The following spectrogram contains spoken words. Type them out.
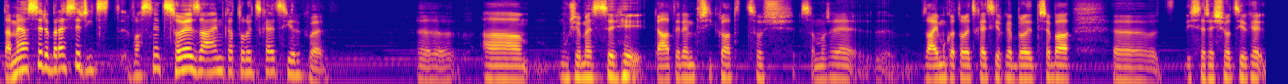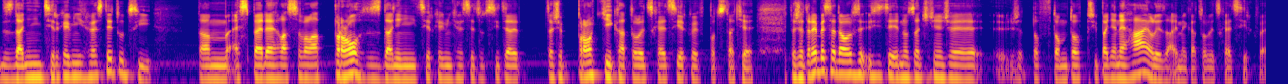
Tam je asi dobré si říct vlastně, co je zájem katolické církve. E, a můžeme si dát jeden příklad, což samozřejmě v zájmu katolické církve byly třeba, e, když se řešilo církev, zdanění církevních restitucí, tam SPD hlasovala pro zdanění církevních restitucí, takže proti katolické církvi v podstatě. Takže tady by se dalo říct jednoznačně, že, že to v tomto případě nehájili zájmy katolické církve.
